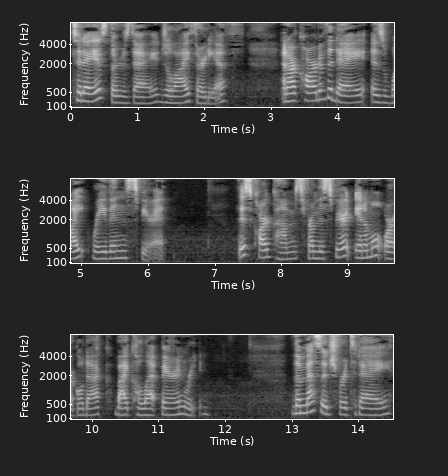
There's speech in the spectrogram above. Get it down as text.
Today is Thursday, July 30th and our card of the day is White Raven Spirit. This card comes from the Spirit Animal Oracle deck by Colette Baron Reid. The message for today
